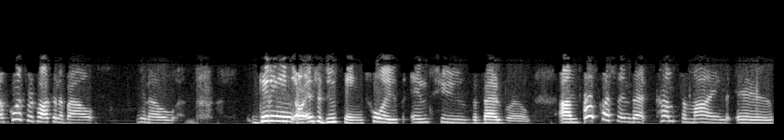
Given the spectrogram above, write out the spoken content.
of course, we're talking about you know getting or introducing toys into the bedroom. Um, first question that comes to mind is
